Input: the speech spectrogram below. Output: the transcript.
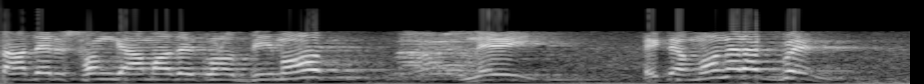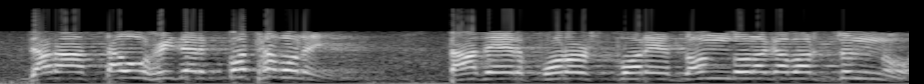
তাদের সঙ্গে আমাদের কোনো দ্বিমত নেই। এটা মনে রাখবেন যারা তাওহিদের কথা বলে, তাদের পরস্পরে দ্বন্দ্ব লাগাবার জন্য,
